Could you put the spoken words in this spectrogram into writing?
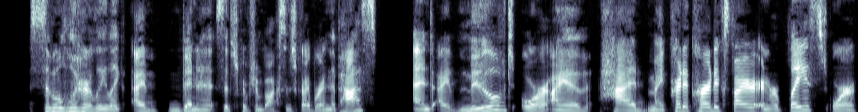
similarly, like I've been a subscription box subscriber in the past and I've moved or I have had my credit card expire and replaced or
